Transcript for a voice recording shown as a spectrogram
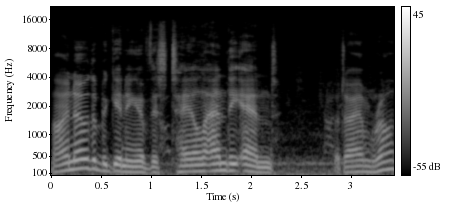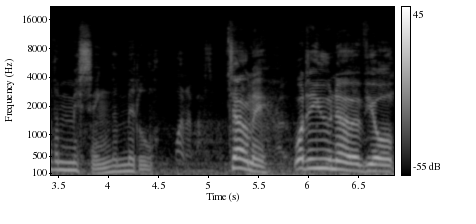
I know the beginning of this tale and the end, but I am rather missing the middle. Tell me, what do you know of your...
